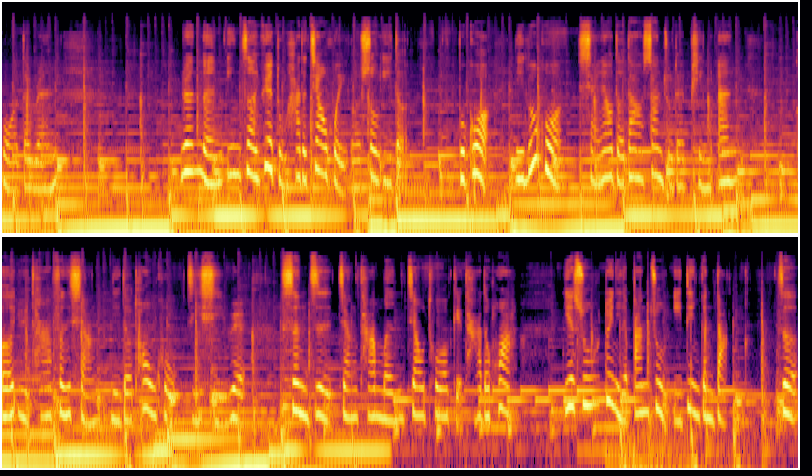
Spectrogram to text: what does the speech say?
活的人。仍能因这阅读他的教诲而受益的。不过，你如果想要得到上主的平安，而与他分享你的痛苦及喜悦，甚至将他们交托给他的话，耶稣对你的帮助一定更大。这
